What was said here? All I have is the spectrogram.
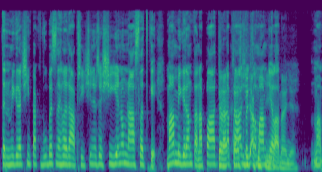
ten migrační pak vůbec nehledá příčiny, řeší jenom následky. Mám migranta na, plá- která, na pláži, co akutní, mám dělat? Mám,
